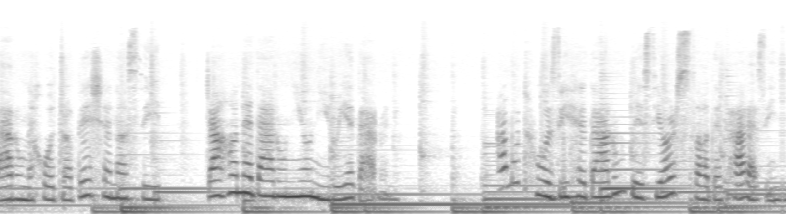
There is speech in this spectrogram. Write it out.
درون خود را بشناسید، جهان درونی و نیروی درونی. اما توضیح درون بسیار ساده تر از این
